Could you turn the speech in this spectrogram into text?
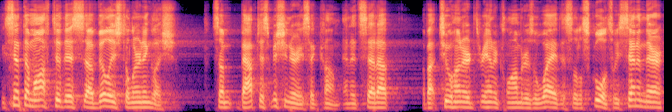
He sent them off to this uh, village to learn English. Some Baptist missionaries had come and had set up about 200, 300 kilometers away, this little school. And So he sent him there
